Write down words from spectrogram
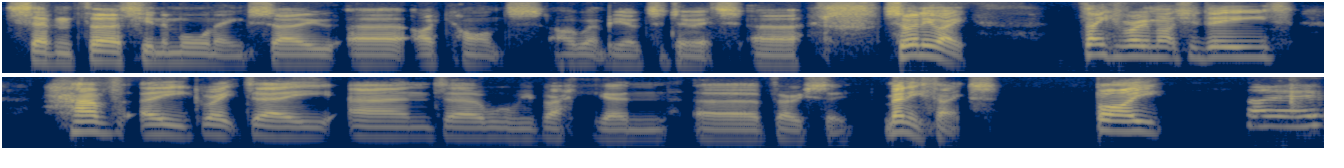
seven thirty in the morning, so uh, I can't, I won't be able to do it. Uh, so anyway, thank you very much indeed. Have a great day, and uh, we'll be back again uh, very soon. Many thanks. Bye. Bye.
